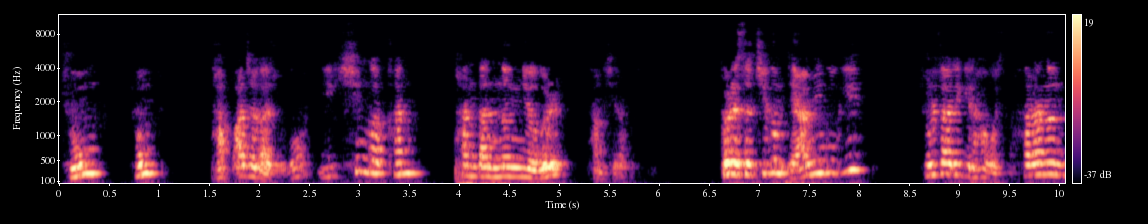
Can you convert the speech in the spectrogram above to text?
중, 중, 다 빠져가지고 이 심각한 판단 능력을 상실하고 있습니다. 그래서 지금 대한민국이 줄다리기를 하고 있습니다. 하나는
